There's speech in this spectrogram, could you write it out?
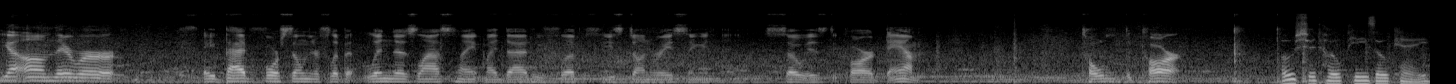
Yeah, um, there were a bad four-cylinder flip at Linda's last night. My dad, who flipped, he's done racing, and so is the car. Damn. Totaled the car. Oh shit, hope he's okay.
